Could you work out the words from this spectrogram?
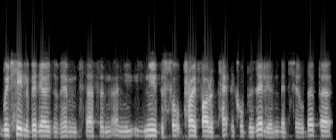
we've seen the videos of him and stuff, and, and you, knew the sort of profile of technical Brazilian midfielder, but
